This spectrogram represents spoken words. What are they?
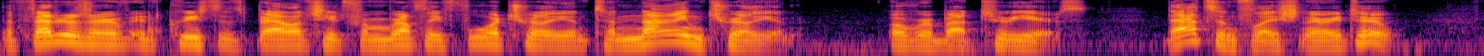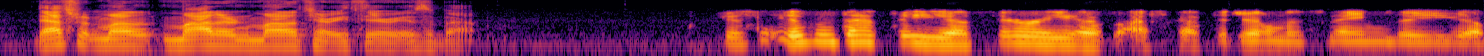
the Fed Reserve increased its balance sheet from roughly four trillion to nine trillion over about two years. That's inflationary too. That's what mo- modern monetary theory is about. Is, isn't that the uh, theory of I forgot the gentleman's name, the uh,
